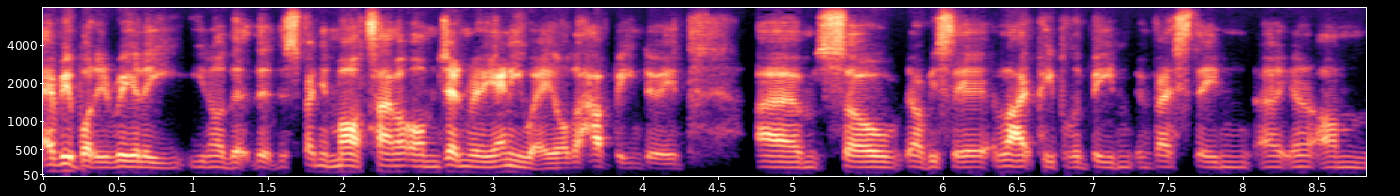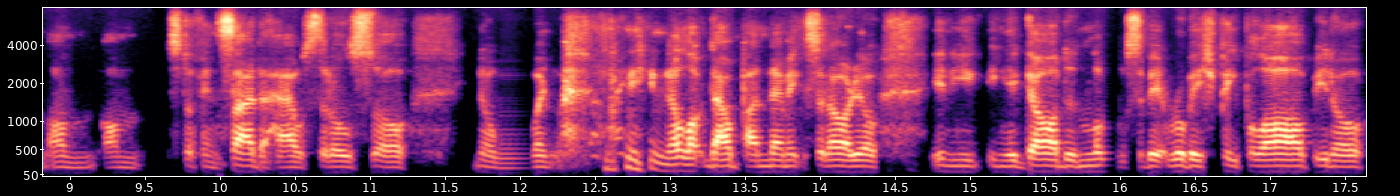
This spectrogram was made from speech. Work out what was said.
everybody really, you know, that they're spending more time at home generally anyway, or they have been doing. Um, so obviously, like people have been investing uh, you know, on on on stuff inside the house. That also, you know, when, when in a lockdown pandemic scenario, in your, in your garden looks a bit rubbish. People are, you know,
